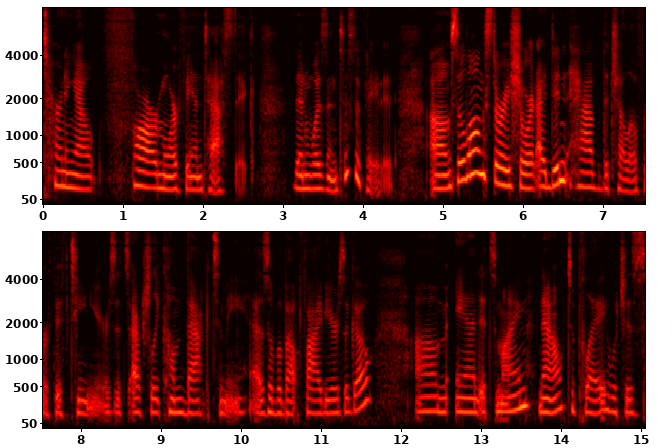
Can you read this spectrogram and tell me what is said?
turning out far more fantastic than was anticipated. Um, so, long story short, I didn't have the cello for 15 years. It's actually come back to me as of about five years ago. Um, and it's mine now to play, which is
